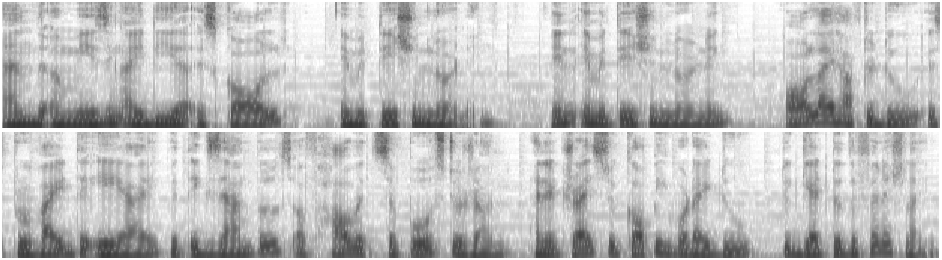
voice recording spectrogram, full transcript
And the amazing idea is called imitation learning. In imitation learning, all I have to do is provide the AI with examples of how it's supposed to run and it tries to copy what I do to get to the finish line.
